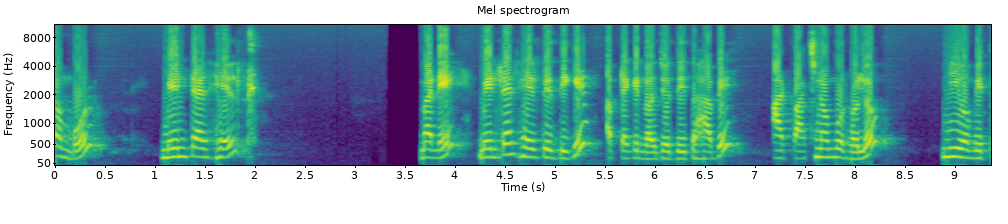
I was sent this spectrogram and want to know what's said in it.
নম্বর মেন্টাল হেলথ মানে মেন্টাল হেলথের দিকে আপনাকে নজর দিতে হবে। আর পাঁচ নম্বর হলো, নিয়মিত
